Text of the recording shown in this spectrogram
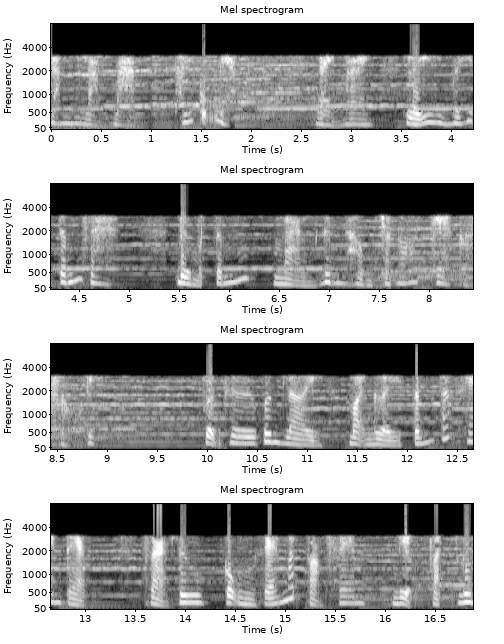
chăn làm màn, thấy cũng đẹp. Ngày mai lấy mấy tấm ra, đưa một tấm màn ngân hồng cho nó che cửa sổ đi. Phượng Thư vâng lời, mọi người tấm tắc khen đẹp. Giả lưu cũng ghé mắt vào xem, niệm Phật luôn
